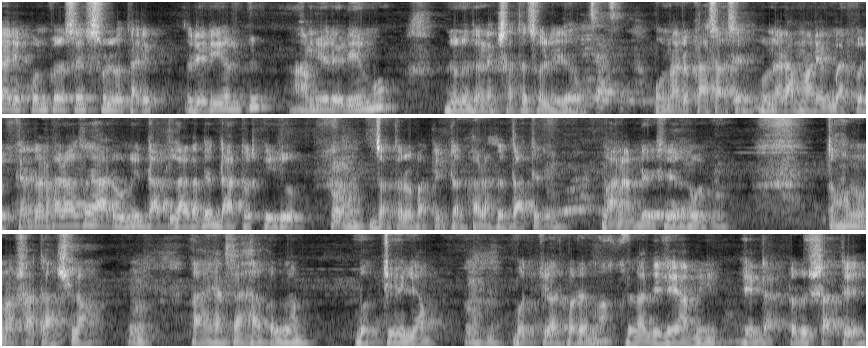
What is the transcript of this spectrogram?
তারিখ ফোন করেছে ষোলো তারিখ রেডি আসবেন আমি রেডি হব দুজন একসাথে চলে যাব। আচ্ছা আচ্ছা। ওনারও কাজ আছে ওনার আমার একবার পরীক্ষার দরকার আছে আর উনি দাঁত লাগাতে দাঁতের কিছু যন্ত্রপাতির দরকার আছে দাঁতের বানার দেশে তখন ওনার সাথে আসলাম। আয়া দেখা করলাম ভর্তি হইলাম। ভর্তি হওয়ার পরে মা- আল্লাহ দিলে আমি এই ডাক্তারের সাথে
